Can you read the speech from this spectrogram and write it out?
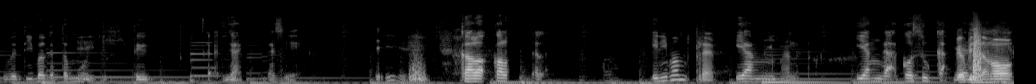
Tiba-tiba ketemu. Itu nggak nggak sih kalau kalau ini mah Brad yang gimana? yang nggak kau suka Nggak dari bisa ngomong.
